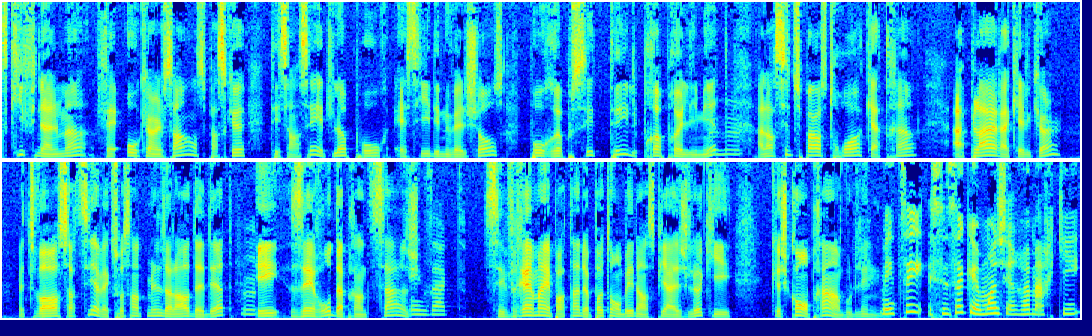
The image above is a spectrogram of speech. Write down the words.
Ce qui finalement fait aucun sens parce que tu es censé être là pour essayer des nouvelles choses, pour repousser tes propres limites. Mhm. Alors si tu passes 3-4 ans à plaire à quelqu'un, mais tu vas avoir sorti avec 60 000 de dette Mm. et zéro d'apprentissage. Exact. C'est vraiment important de ne pas tomber dans ce piège-là qui est que je comprends en bout de ligne. Mais tu sais, c'est ça que moi j'ai remarqué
